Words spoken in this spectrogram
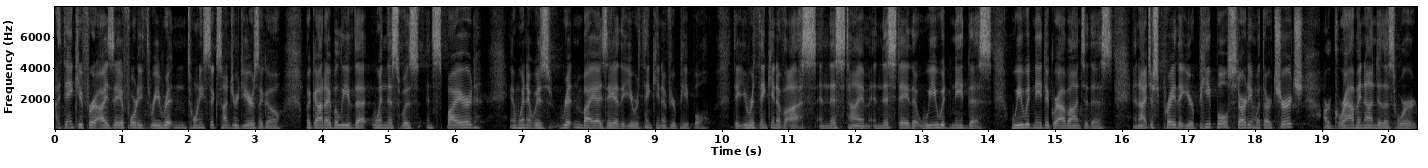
I thank you for Isaiah 43, written 2,600 years ago. But God, I believe that when this was inspired and when it was written by Isaiah, that you were thinking of your people, that you were thinking of us in this time, in this day, that we would need this. We would need to grab onto this. And I just pray that your people, starting with our church, are grabbing onto this word.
